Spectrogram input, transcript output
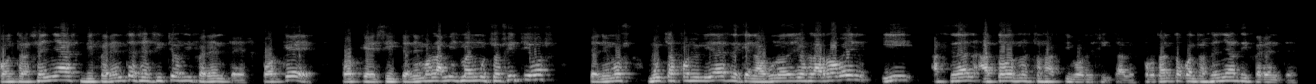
contraseñas diferentes en sitios diferentes. ¿Por qué? Porque si tenemos la misma en muchos sitios, tenemos muchas posibilidades de que en alguno de ellos la roben y accedan a todos nuestros activos digitales. Por tanto, contraseñas diferentes.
